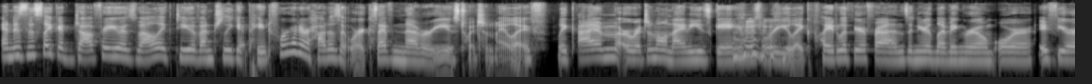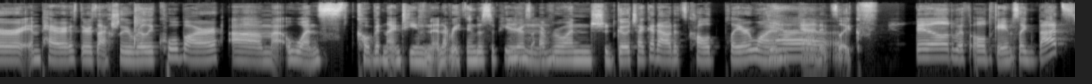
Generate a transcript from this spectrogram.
And is this like a job for you as well? Like, do you eventually get paid for it or how does it work? Because I've never used Twitch in my life. Like, I'm original 90s games where you like played with your friends in your living room, or if you're in Paris, there's actually a really cool bar. Um, once COVID 19 and everything disappears, mm-hmm. everyone should go check it out. It's called Player One yeah. and it's like filled with old games. Like that's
